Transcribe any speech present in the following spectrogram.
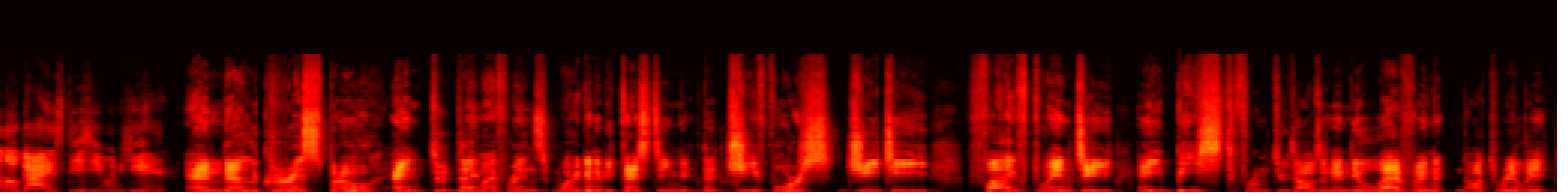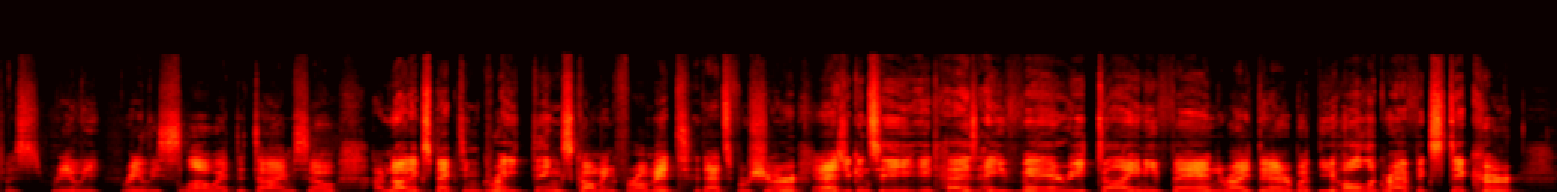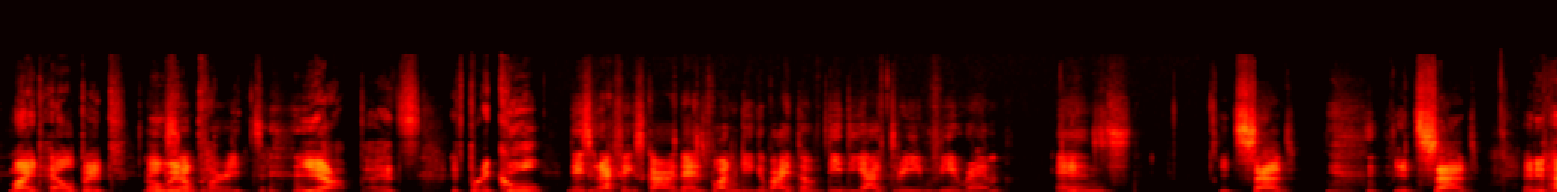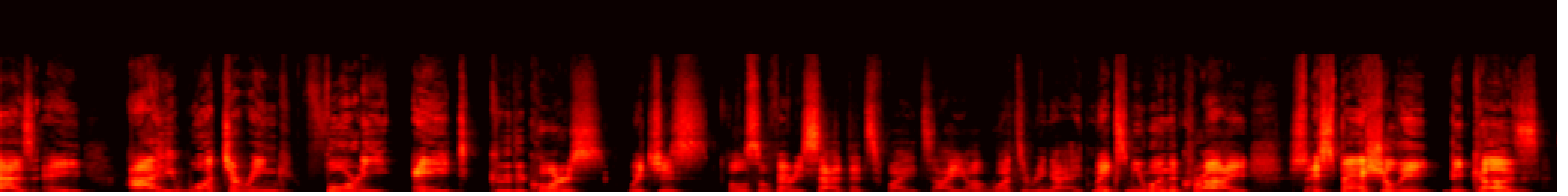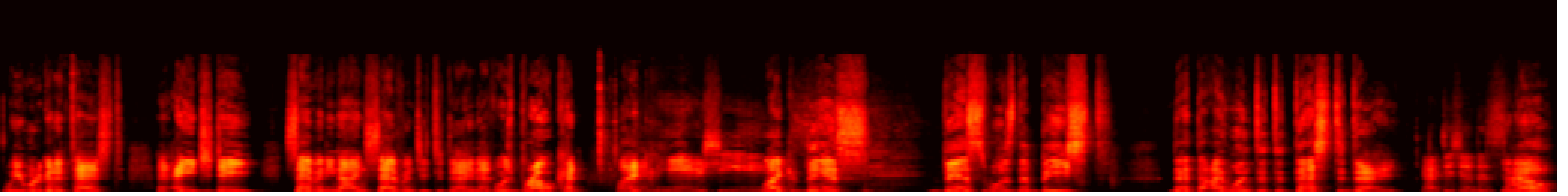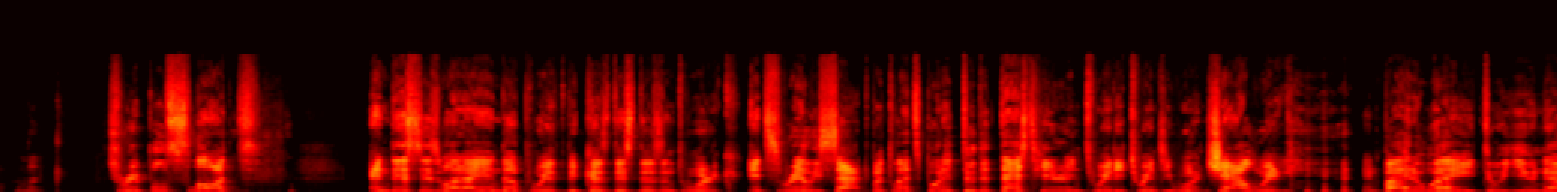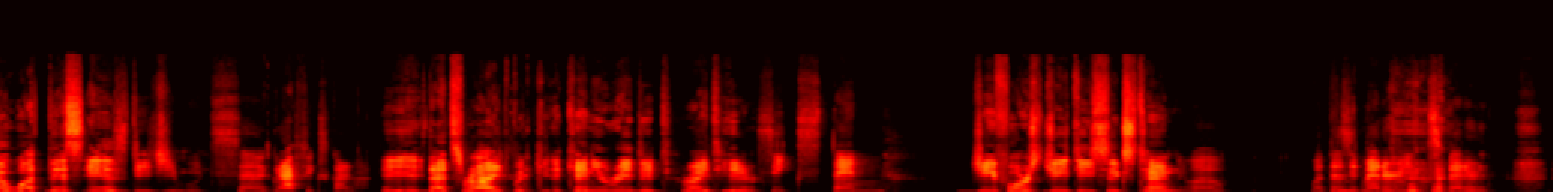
Hello guys, Digimoon here. and El Crispo. And today, my friends, we're gonna be testing the GeForce GT 520, a beast from 2011. Not really, it was really, really slow at the time, so I'm not expecting great things coming from it, that's for sure. And as you can see, it has a very tiny fan right there, but the holographic sticker might help it a little bit. for it. yeah, it's it's pretty cool. this graphics card has 1 gigabyte of DDR3 VRAM and It's- It's sad. it's sad. And it has a eye-watering 48 CUDA cores, which is also very sad. That's why it's eye-watering. It makes me want to cry, especially because we were gonna test an HD 7970 today that was broken. Like and here she is. like this. This was the beast that I wanted to test today you have to show the side. you know? Look. triple slot. And this is what I end up with because this doesn't work. It's really sad, but let's put it to the test here in 2021, shall we? and by the way, do you know what this is, Digimoon? It's a graphics card. That's right, but c- can you read it right here? 610. GeForce GT 610. Well, what does it matter? It's better.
